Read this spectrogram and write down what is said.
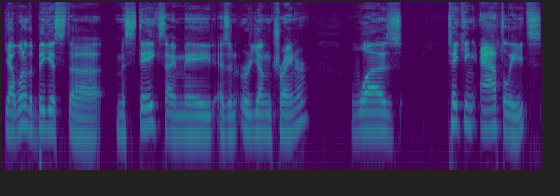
Yeah, one of the biggest uh, mistakes I made as an er- young trainer was taking athletes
